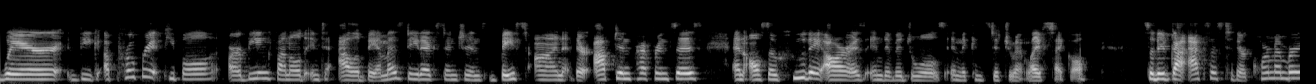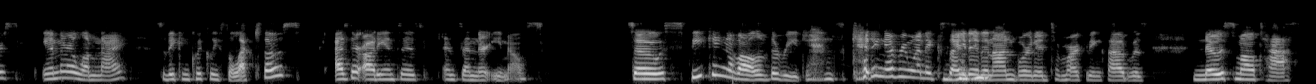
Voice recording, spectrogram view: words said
where the appropriate people are being funneled into Alabama's data extensions based on their opt in preferences and also who they are as individuals in the constituent lifecycle. So they've got access to their corps members and their alumni, so they can quickly select those as their audiences and send their emails. So, speaking of all of the regions, getting everyone excited and onboarded to Marketing Cloud was no small task.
